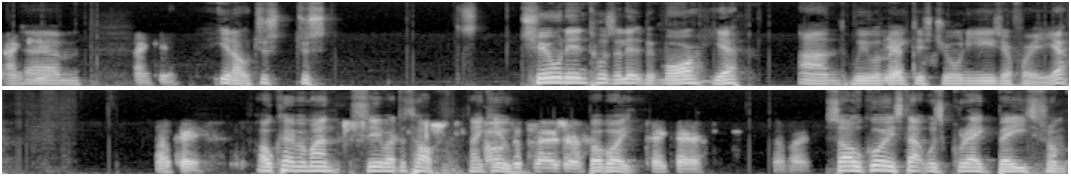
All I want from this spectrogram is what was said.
Thank you. Um, Thank you. you know, just just tune in to us a little bit more, yeah, and we will Yeah. make this journey easier for you, yeah. Okay. Okay, my man. See you at the top. Thank Always you. It was a pleasure. Bye bye. Take care. Bye bye. So, guys, that was Greg Bates from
